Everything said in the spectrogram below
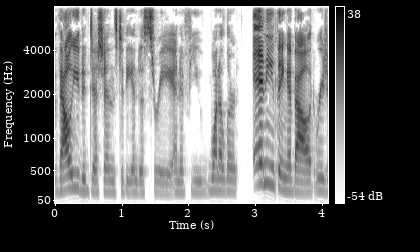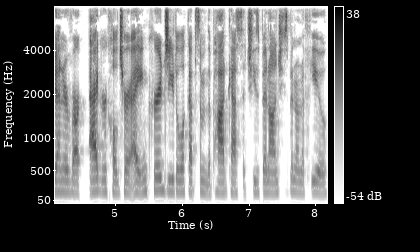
valued additions to the industry. And if you want to learn anything about regenerative agriculture, I encourage you to look up some of the podcasts that she's been on. She's been on a few.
